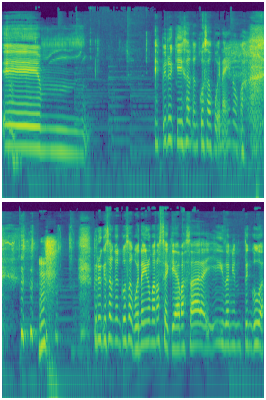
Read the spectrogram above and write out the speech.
Eh, mm, espero que salgan cosas buenas ahí nomás. espero que salgan cosas buenas y nomás no sé qué va a pasar ahí. También tengo dudas.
